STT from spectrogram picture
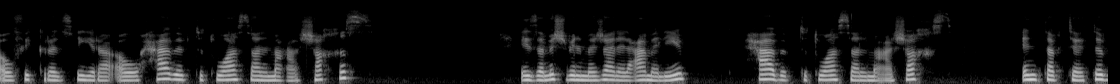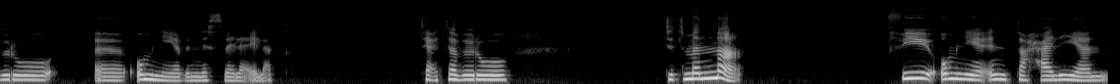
أو فكرة صغيرة أو حابب تتواصل مع شخص؟ إذا مش بالمجال العملي حابب تتواصل مع شخص أنت بتعتبره أمنية بالنسبة لإلك. تعتبره تتمناه في أمنية أنت حاليا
